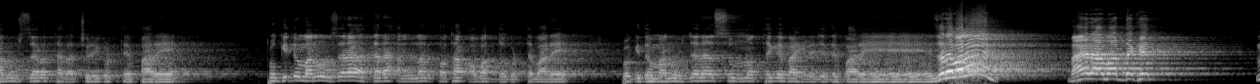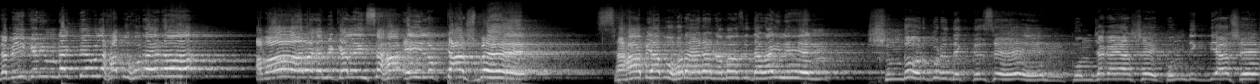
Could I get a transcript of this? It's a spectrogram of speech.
মানুষ যারা তারা চুরি করতে পারে। প্রকৃত মানুষ যারা, তারা আল্লাহর কথা অবাধ্য করতে পারে। প্রকৃত মানুষ যারা সুন্নত থেকে বাইরে যেতে পারে। যারা বলেন! ভাইরা আমার দেখেন বলে আবার এই লোকটা আসবে। নামাজে দাঁড়াইলেন, সুন্দর করে দেখতেছেন, কোন জায়গায় আসে, কোন দিক দিয়ে আসে।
